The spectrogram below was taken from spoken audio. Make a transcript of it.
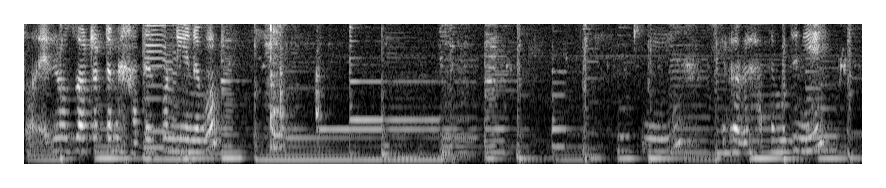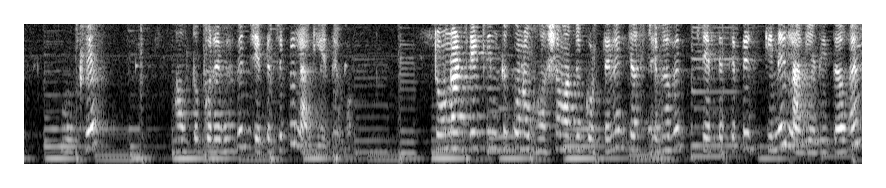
তো এই রোজ ওয়াটারটা আমি হাতের উপর নিয়ে নেব। এভাবে হাতের মধ্যে নিয়ে মুখে আলতো করে এভাবে চেপে চেপে লাগিয়ে দেবো। টোনার দিয়ে কিন্তু কোনো ঘষা মাজা করতে নেই জাস্ট এভাবে চেপে চেপে স্কিনে লাগিয়ে দিতে হয়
